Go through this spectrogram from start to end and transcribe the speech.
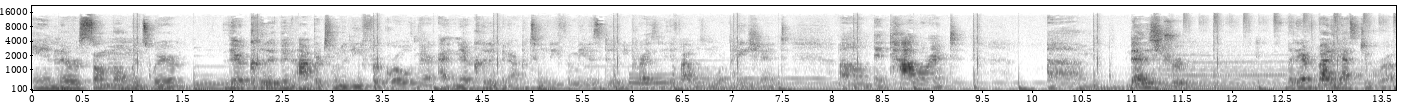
And there were some moments where there could have been opportunity for growth, and there, and there could have been opportunity for me to still be present if I was more patient um, and tolerant. Um, that is true but everybody has to grow.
